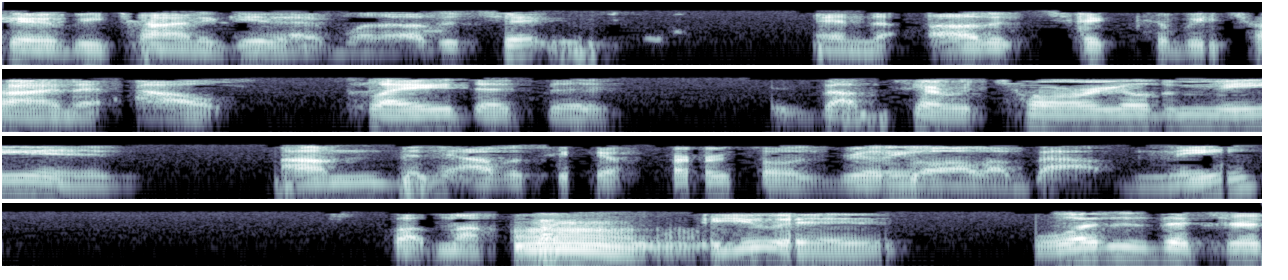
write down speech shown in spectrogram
could be trying to get at one other chick, and the other chick could be trying to outplay that the it's about territorial to me, and I'm I was here first, so it's really all about me. But my question mm. to you is, what is that you're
